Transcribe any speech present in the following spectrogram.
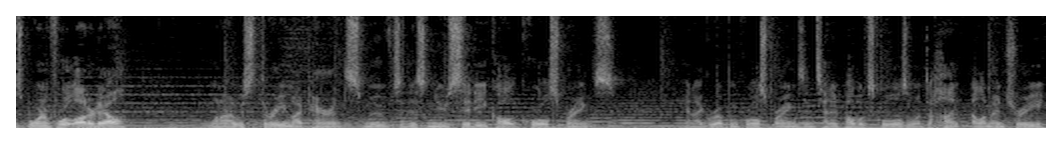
Was born in Fort Lauderdale. When I was three, my parents moved to this new city called Coral Springs. And I grew up in Coral Springs, attended public schools. and went to Hunt Elementary,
